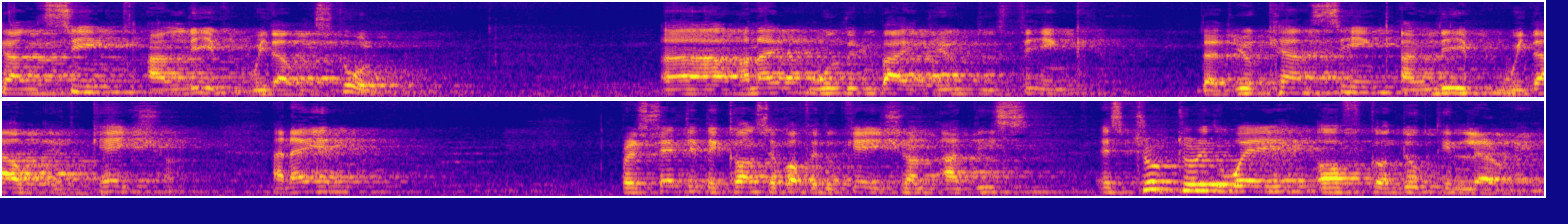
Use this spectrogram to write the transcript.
can think and live without school. Uh, and I would invite you to think that you can think and live without education. And I presented the concept of education as this structured way of conducting learning,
